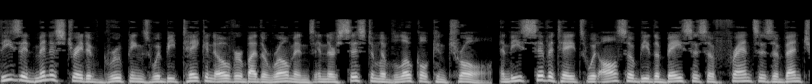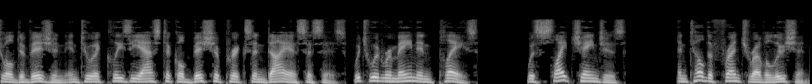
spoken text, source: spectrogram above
These administrative groupings would be taken over by the Romans in their system of local control, and these civitates would also be the basis of France's eventual division into ecclesiastical bishoprics and dioceses, which would remain in place—with slight changes, until the French Revolution.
